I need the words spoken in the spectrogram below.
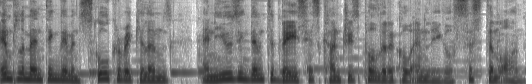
implementing them in school curriculums and using them to base his country's political and legal system on.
